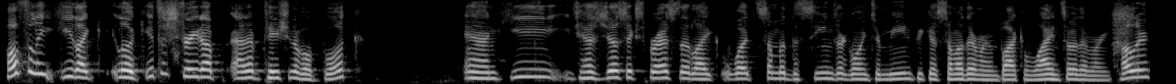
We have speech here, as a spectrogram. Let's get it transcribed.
hopefully he like look. It's a straight up adaptation of a book, and he has just expressed that like what some of the scenes are going to mean because some of them are in black and white and some of them are in color.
